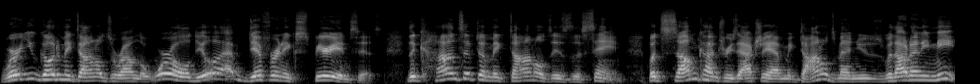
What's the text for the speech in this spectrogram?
Where you go to McDonald's around the world, you'll have different experiences. The concept of McDonald's is the same, but some countries actually have McDonald's menus without any meat.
